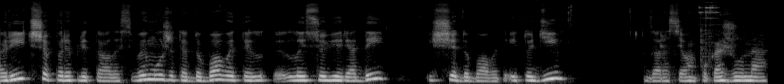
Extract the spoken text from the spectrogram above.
рідше переплітались, ви можете додати лицьові ряди і ще додати. І тоді, зараз я вам покажу на,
